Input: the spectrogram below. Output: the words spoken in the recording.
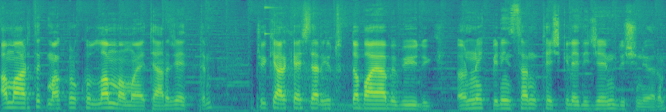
ama artık makro kullanmamayı tercih ettim. Çünkü arkadaşlar YouTube'da bayağı bir büyüdük. Örnek bir insan teşkil edeceğimi düşünüyorum.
